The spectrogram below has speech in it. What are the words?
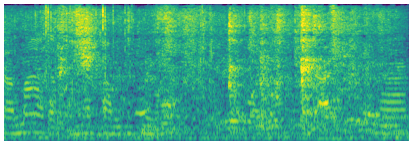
สามารถจะทำให้ตามทุกอย่างอะ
